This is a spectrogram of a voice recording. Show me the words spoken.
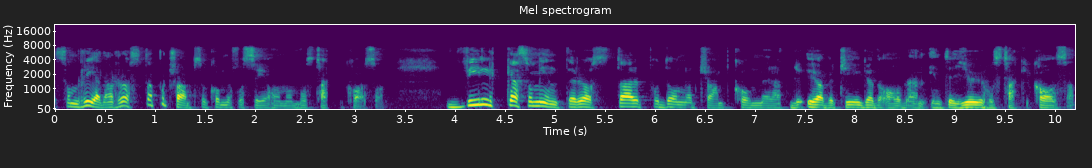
som redan röstar på Trump som kommer få se honom hos Tucker Carlson. Vilka som inte röstar på Donald Trump kommer att bli övertygade av en intervju hos Tucker Carlson.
